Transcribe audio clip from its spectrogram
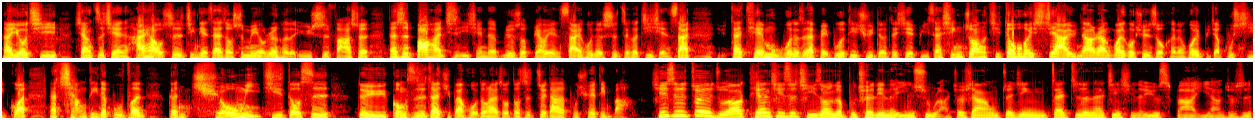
那尤其像之前还好是经典赛的时候是没有任何的雨势发生，但是包含其实以前的，比如说表演赛或者是这个季前赛，在天母或者是在北部地区的这些比赛，新庄其实都会下雨，那让外国选手可能会比较不习惯。那场地的部分跟球迷其实都是。对于公司在举办活动来说，都是最大的不确定吧。其实最主要天气是其中一个不确定的因素啦，就像最近在正在进行的 U 十八一样，就是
